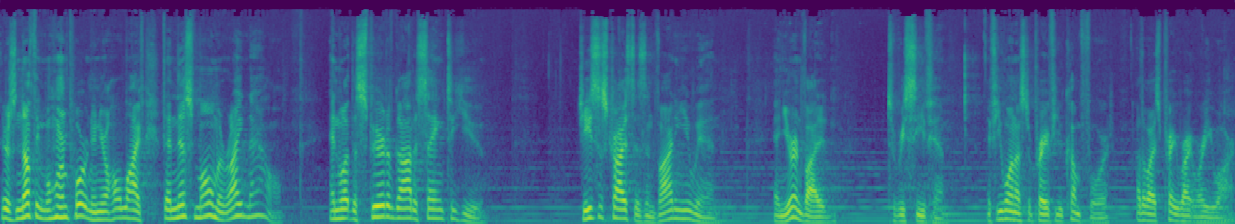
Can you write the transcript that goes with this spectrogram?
There's nothing more important in your whole life than this moment right now and what the Spirit of God is saying to you. Jesus Christ is inviting you in, and you're invited to receive Him. If you want us to pray for you, come forward. Otherwise, pray right where you are.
